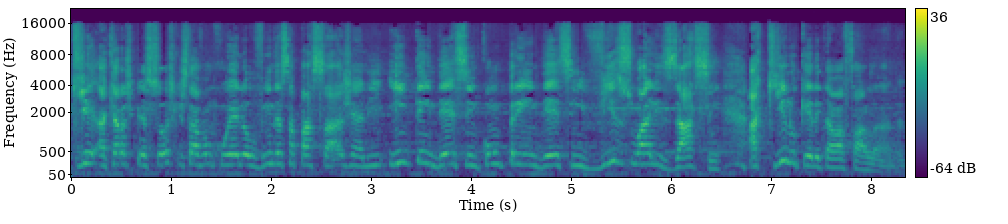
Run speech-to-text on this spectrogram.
que aquelas pessoas que estavam com ele ouvindo essa passagem ali entendessem, compreendessem, visualizassem aquilo que ele estava falando.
